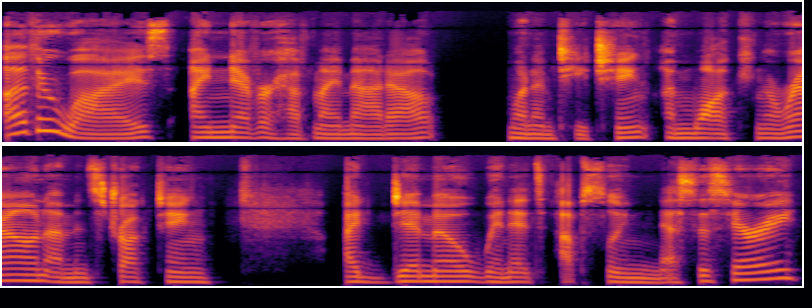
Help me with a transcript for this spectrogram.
Otherwise, I never have my mat out when I'm teaching. I'm walking around, I'm instructing. I demo when it's absolutely necessary,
